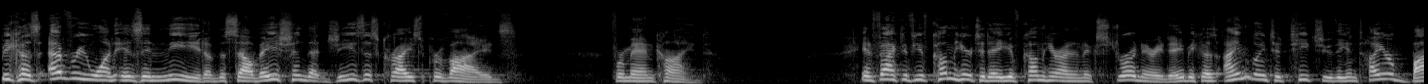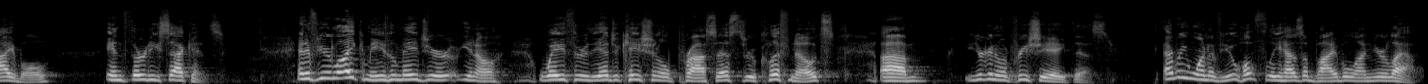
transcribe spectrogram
Because everyone is in need of the salvation that Jesus Christ provides for mankind. In fact, if you've come here today, you've come here on an extraordinary day because I'm going to teach you the entire Bible in 30 seconds. And if you're like me, who made your, you know, way through the educational process through Cliff Notes, um, you're going to appreciate this. Every one of you hopefully has a Bible on your lap.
